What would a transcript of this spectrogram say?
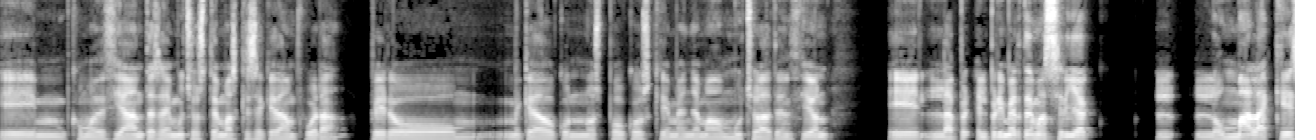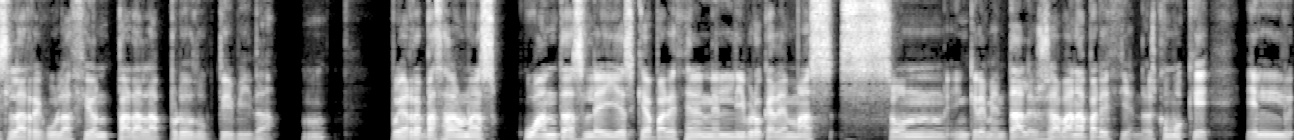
Em, como decía antes, hay muchos temas que se quedan fuera, pero me he quedado con unos pocos que me han llamado mucho la atención. Eh, el primer tema sería lo mala que es la regulación para la productividad. Voy a repasar unas cuantas leyes que aparecen en el libro que además son incrementales, o sea, van apareciendo. Es como que el,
